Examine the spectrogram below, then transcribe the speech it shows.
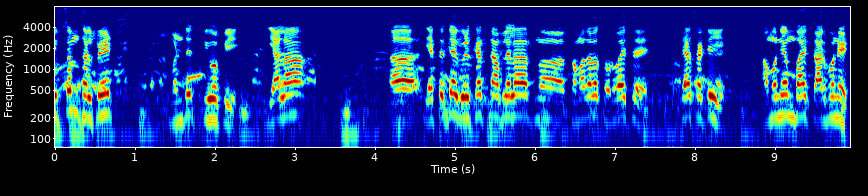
जिप्सम सल्फेट म्हणजेच पी ओ पी याला याच्या ज्या विळख्यातनं आपल्याला समाजाला सोडवायचं आहे त्यासाठी अमोनियम बाय कार्बोनेट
